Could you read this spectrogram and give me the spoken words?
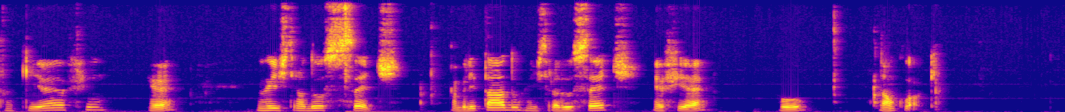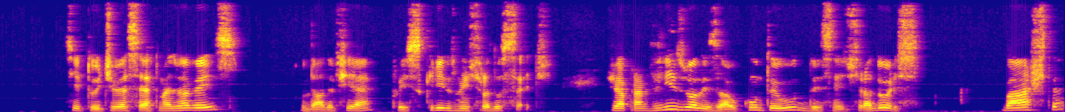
tá aqui F, é, no registrador 7. Habilitado, registrador 7, FE, vou dar um clock. Se tudo estiver certo mais uma vez, o dado FE foi escrito no registrador 7. Já para visualizar o conteúdo desses registradores, basta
